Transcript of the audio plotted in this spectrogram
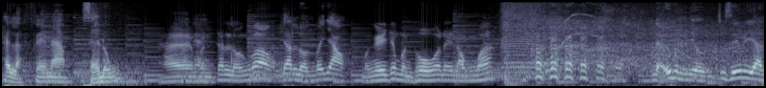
hay là phe nam sẽ đúng à, Ok. mình tranh luận phải không? tranh luận với nhau. Mà nghi chứ mình thua ở đây đông quá. Nữ mình nhường chút xíu đi anh.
